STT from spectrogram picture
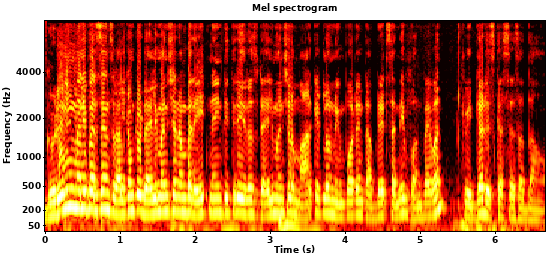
Good evening money persons welcome to daily మనిషి number eight ninety three ఈరోజు daily మనిషిలో మార్కెట్లో ఉన్న ఇంపార్టెంట్ అప్డేట్స్ అన్ని వన్ బై వన్ క్విక్గా డిస్కస్ చేసేద్దాం.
